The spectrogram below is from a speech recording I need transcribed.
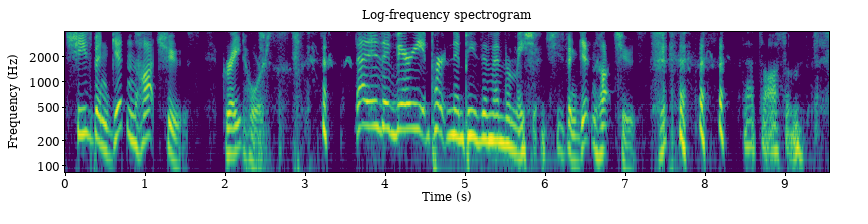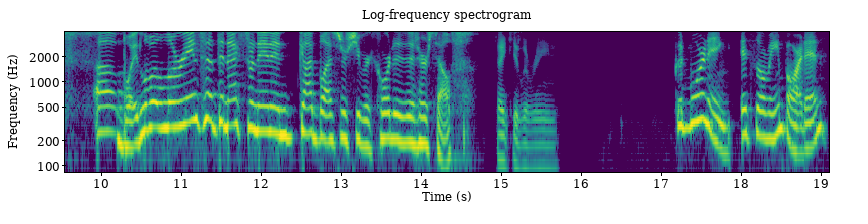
She's been getting hot shoes. Great horse. That is a very pertinent piece of information. She's been getting hot shoes. That's awesome. Oh boy. L- Lorraine sent the next one in, and God bless her, she recorded it herself. Thank you, Lorene. Good morning. It's Lorene Barden.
